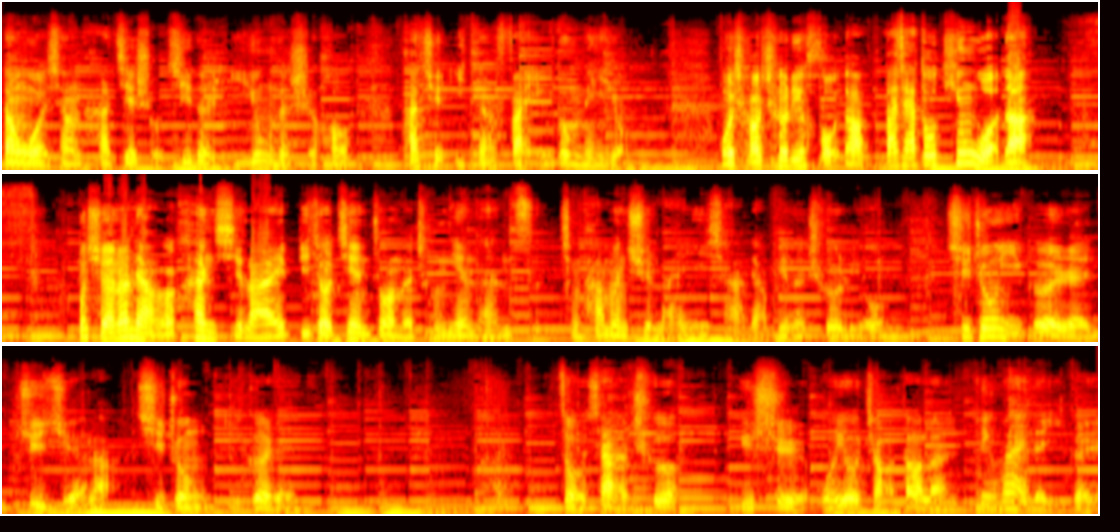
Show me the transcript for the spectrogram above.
当我向他借手机的一用的时候，他却一点反应都没有。我朝车里吼道：“大家都听我的！”我选了两个看起来比较健壮的成年男子，请他们去拦一下两边的车流。其中一个人拒绝了，其中一个人走下了车。于是我又找到了另外的一个人。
